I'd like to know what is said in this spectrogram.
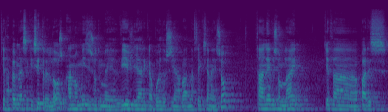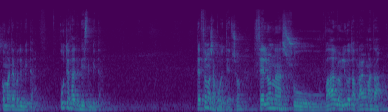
και θα πρέπει να είσαι και εσύ τρελός αν νομίζεις ότι με 2.000 που έδωσες για να, να φτιάξεις ένα e-shop θα ανέβεις online και θα πάρεις κομμάτι από την πίτα. Ούτε θα την δεις την πίτα δεν θέλω να σε απογοητεύσω. Θέλω να σου βάλω λίγο τα πράγματα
